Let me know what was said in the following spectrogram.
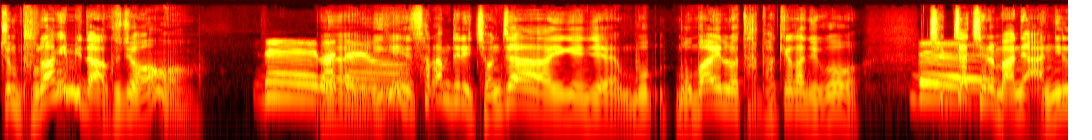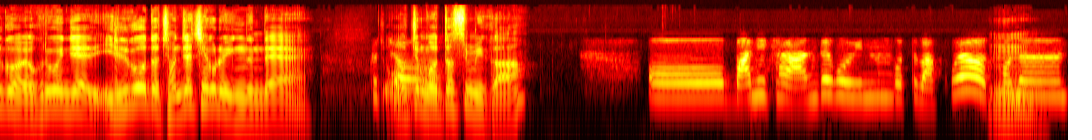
좀 불황입니다. 그죠? 네, 맞아요. 네, 이게 사람들이 전자 이게 이제 모, 모바일로 다 바뀌어가지고 네. 책 자체를 많이 안 읽어요. 그리고 이제 읽어도 전자책으로 읽는데 그쵸. 어, 좀 어떻습니까? 어, 많이 잘 안 되고 있는 것도 맞고요. 음. 저는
